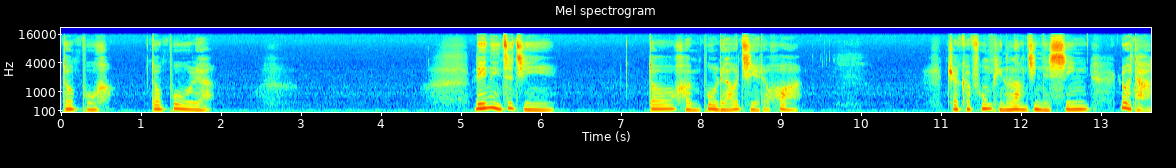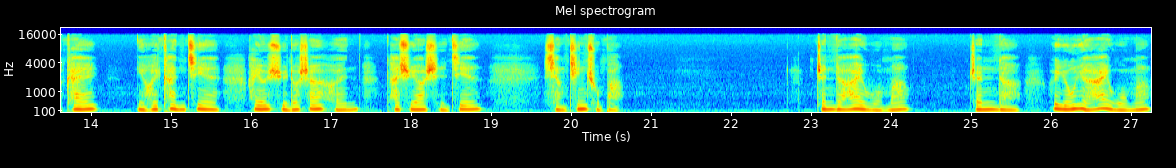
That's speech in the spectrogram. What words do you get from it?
都不都不了，连你自己都很不了解的话，这颗风平浪静的心若打开，你会看见还有许多伤痕，它需要时间。想清楚吧，真的爱我吗？真的会永远爱我吗？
